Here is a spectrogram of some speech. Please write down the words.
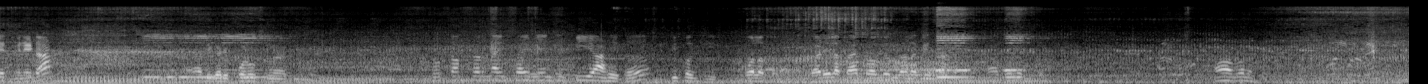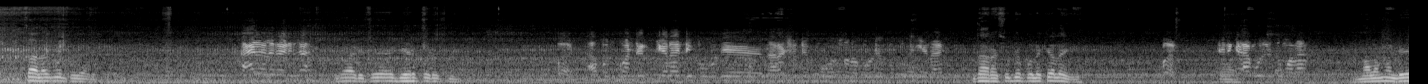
एक मिनिट हा. अधिकारी फोन उचलणार उत्तम सरनाईक साहेब यांचे पी आहेत दीपकजी बोला तुम्ही गाडीला काय प्रॉब्लेम झाला ते सांगा. हां बोला. चालक बोलतो गाडी. गाडीचं घेर पडत नाही. आपण कॉन्टॅक्ट केला डिपोमध्ये धाराशिव डिपो सोलापूर डिपोमध्ये गेला धाराशिव डेपोला केला की. बरं त्याने काय बोलले तुम्हाला? मला म्हणले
